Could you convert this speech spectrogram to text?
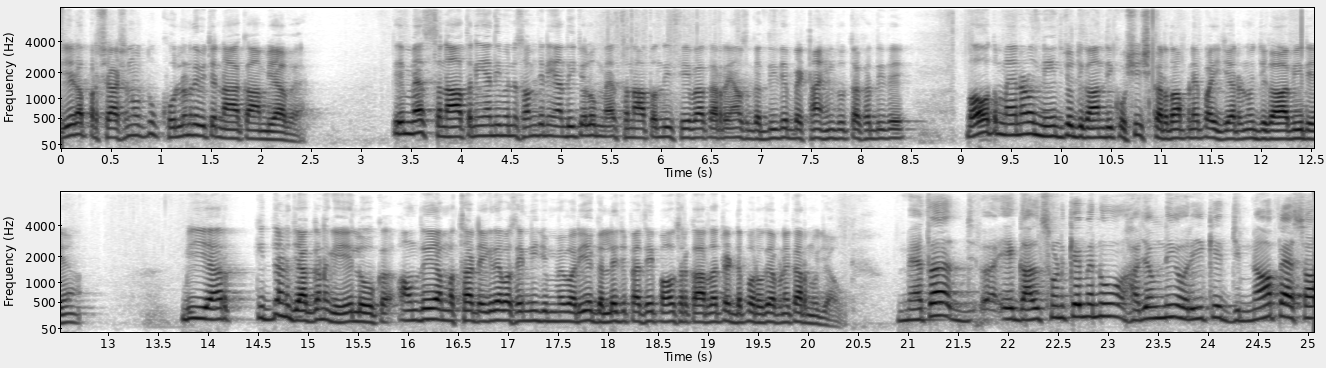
ਜਿਹੜਾ ਪ੍ਰਸ਼ਾਸਨ ਉਹਨੂੰ ਖੋਲਣ ਦੇ ਵਿੱਚ ਨਾਕਾਮਯਾਬ ਹੈ। ਤੇ ਮੈਂ ਸਨਾਤਨੀਆਂ ਦੀ ਮੈਨੂੰ ਸਮਝ ਨਹੀਂ ਆਉਂਦੀ ਚਲੋ ਮੈਂ ਸਨਾਤਨ ਦੀ ਸੇਵਾ ਕਰ ਰਿਹਾ ਉਸ ਗੱਦੀ ਤੇ ਬੈਠਾ ਹਿੰਦੂ ਤਖਤ ਦੀ ਤੇ। ਬਹੁਤ ਮੈਂ ਇਹਨਾਂ ਨੂੰ ਨੀਂਦ ਚੋਂ ਜਗਾਉਣ ਦੀ ਕੋਸ਼ਿਸ਼ ਕਰਦਾ ਆਪਣੇ ਭਾਈਚਾਰੇ ਨੂੰ ਜਗਾ ਵੀ ਰਿਹਾ। ਵੀ ਯਾਰ ਕਿੱਦਣ ਜਾਗਣਗੇ ਇਹ ਲੋਕ? ਆਉਂਦੇ ਆ ਮੱਥਾ ਟੇਕਦੇ ਆ ਬਸ ਇੰਨੀ ਜ਼ਿੰਮੇਵਾਰੀ ਹੈ ਗੱਲੇ 'ਚ ਪੈਸੇ ਪਾਓ ਸਰਕਾਰ ਦਾ ਢਿੱਡ ਭਰੋ ਤੇ ਆਪਣੇ ਘਰ ਨੂੰ ਜਾਓ। ਮੈਂ ਤਾਂ ਇਹ ਗੱਲ ਸੁਣ ਕੇ ਮੈਨੂੰ ਹਜਮ ਨਹੀਂ ਹੋ ਰਹੀ ਕਿ ਜਿੰਨਾ ਪੈਸਾ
